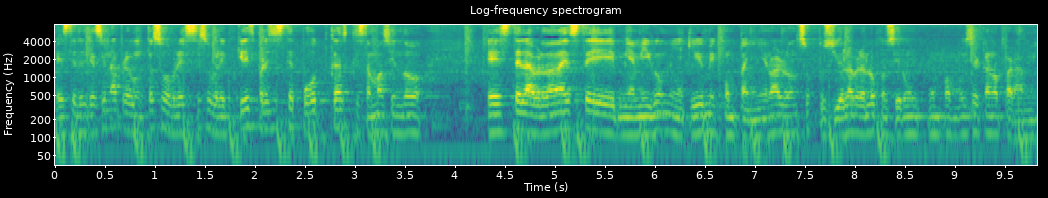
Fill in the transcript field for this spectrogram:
Este, les queda hacer una pregunta sobre este. Sobre qué les parece este podcast que estamos haciendo. Este, la verdad, este, mi amigo, mi aquí, mi compañero Alonso, pues yo la verdad lo considero un compa muy cercano para mí.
